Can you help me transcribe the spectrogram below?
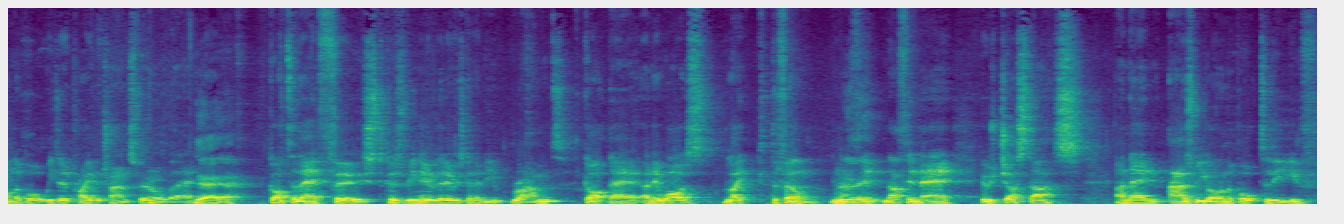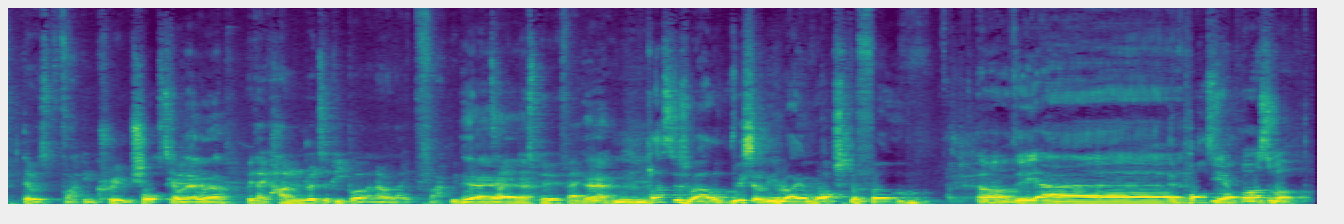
on the boat. We did a private transfer over there. Yeah, yeah. Got to there first because we knew that it was going to be rammed. Got there and it was like the film. Nothing, Really? nothing there. It was just us. And then as we got on the boat to leave, there was fucking cruise ships coming over. with like hundreds of people, and I was like, "Fuck, we Yeah, yeah, yeah, timed yeah. this perfect." Yeah. Plus, as well, recently Ryan watched the film Oh, the uh, Impossible. The impossible.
